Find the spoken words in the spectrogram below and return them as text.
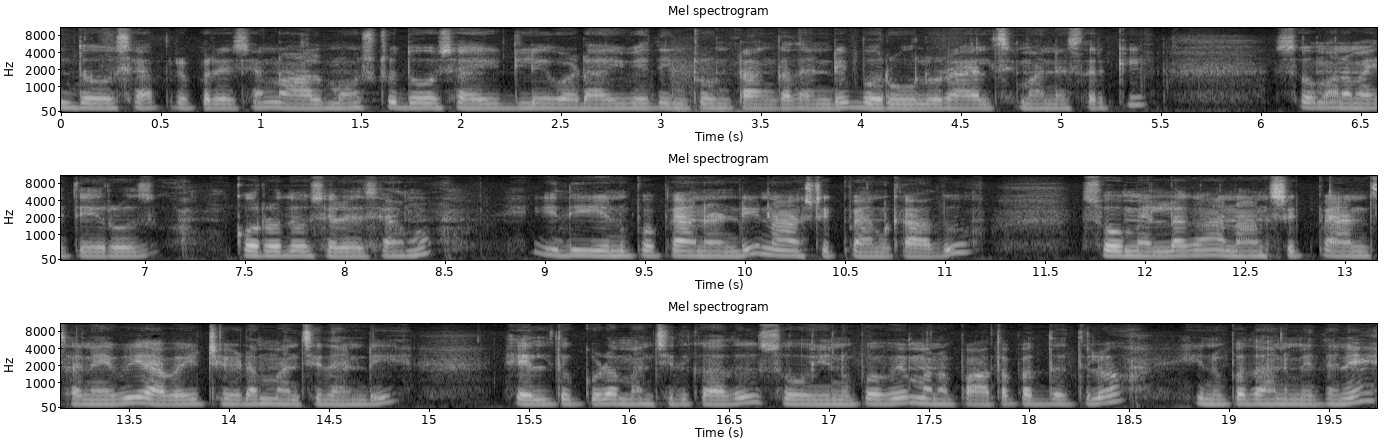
దోశ ప్రిపరేషన్. ఆల్మోస్ట్ దోశ ఇడ్లీ వడ ఇవే తింటుంటాం కదండి బరువులు రాయలసీమ అనేసరికి. సో మనమైతే ఈరోజు కొర్ర దోశలు వేసాము ఇది ఇనుప ప్యాన్ అండి నాన్ స్టిక్ ప్యాన్ కాదు. సో మెల్లగా నాన్ స్టిక్ ప్యాన్స్ అనేవి అవాయిడ్ చేయడం మంచిదండి. హెల్త్కి కూడా మంచిది కాదు. సో ఇనుపవే మన పాత పద్ధతిలో ఇనుప దాని మీదనే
